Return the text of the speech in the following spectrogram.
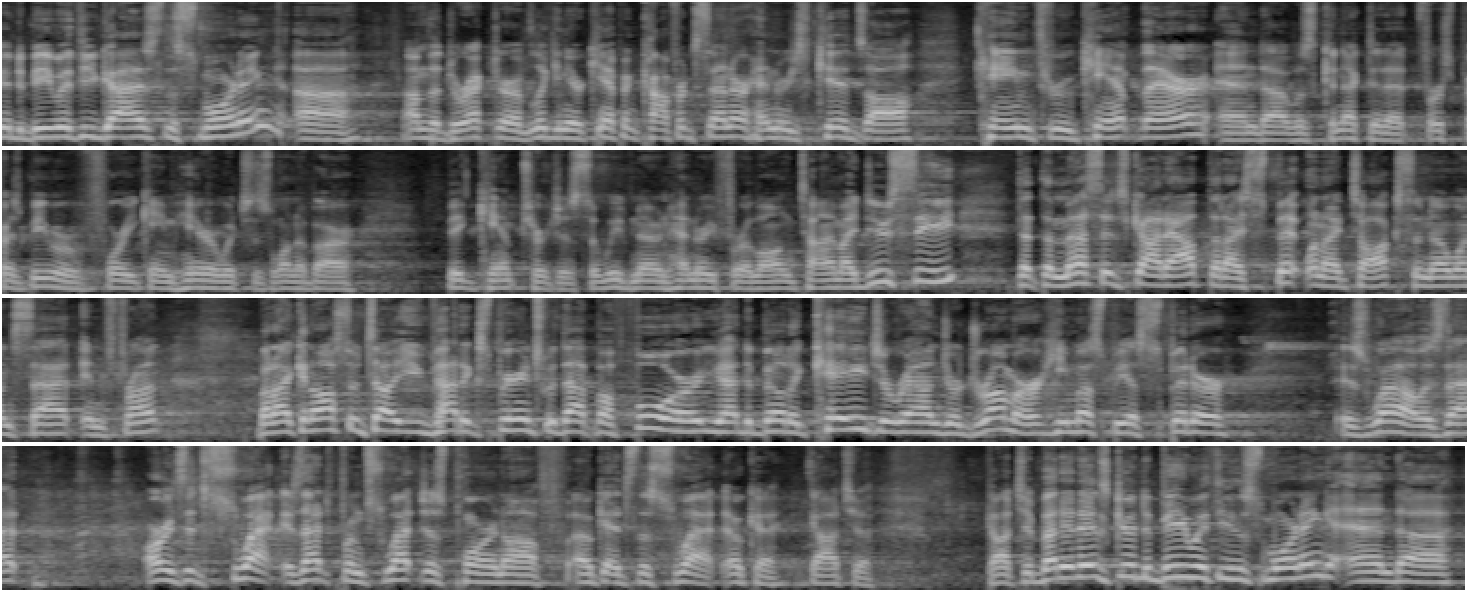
Good to be with you guys this morning. Uh, I'm the director of Ligonier Camping Conference Center. Henry's kids all came through camp there and uh, was connected at First Presbyterian before he came here, which is one of our big camp churches. So we've known Henry for a long time. I do see that the message got out that I spit when I talk, so no one sat in front. But I can also tell you, you've had experience with that before. You had to build a cage around your drummer. He must be a spitter as well. Is that? Or is it sweat? Is that from sweat just pouring off? Okay, it's the sweat. Okay, gotcha. Gotcha. But it is good to be with you this morning, and uh,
